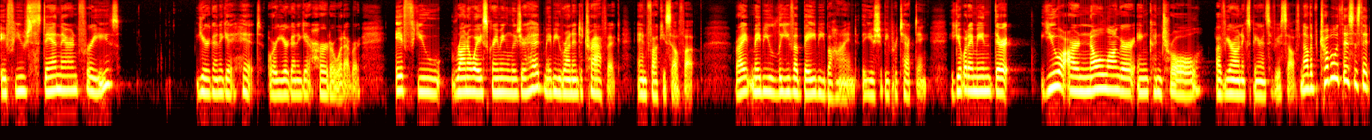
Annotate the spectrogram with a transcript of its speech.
if you stand there and freeze, you're going to get hit or you're going to get hurt or whatever. If you run away screaming and lose your head, maybe you run into traffic and fuck yourself up, right? Maybe you leave a baby behind that you should be protecting. You get what I mean? There, you are no longer in control of your own experience of yourself. Now, the trouble with this is that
